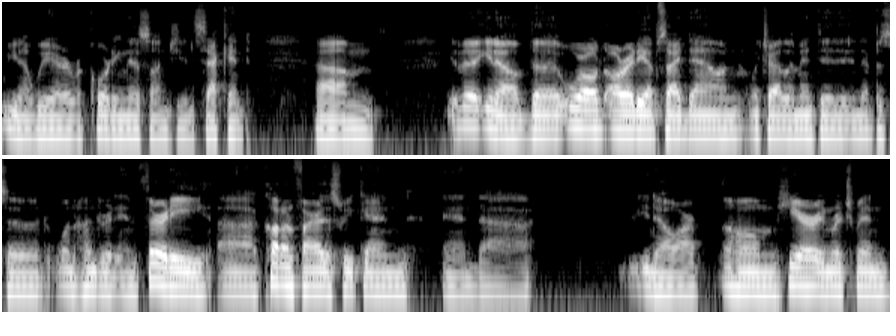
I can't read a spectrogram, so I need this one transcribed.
you know we are recording this on June second. Um, the you know the world already upside down, which I lamented in episode 130, uh, caught on fire this weekend, and uh, you know our home here in Richmond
